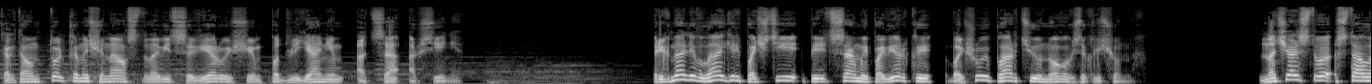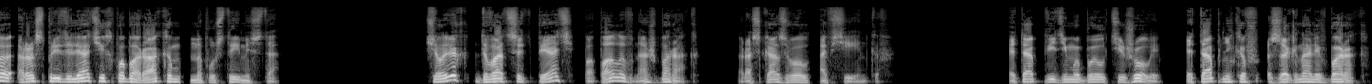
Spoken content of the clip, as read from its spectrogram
когда он только начинал становиться верующим под влиянием отца Арсения. Пригнали в лагерь почти перед самой поверкой большую партию новых заключенных. Начальство стало распределять их по баракам на пустые места. Человек 25 попало в наш барак, рассказывал Овсеенков. Этап, видимо, был тяжелый. Этапников загнали в барак.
